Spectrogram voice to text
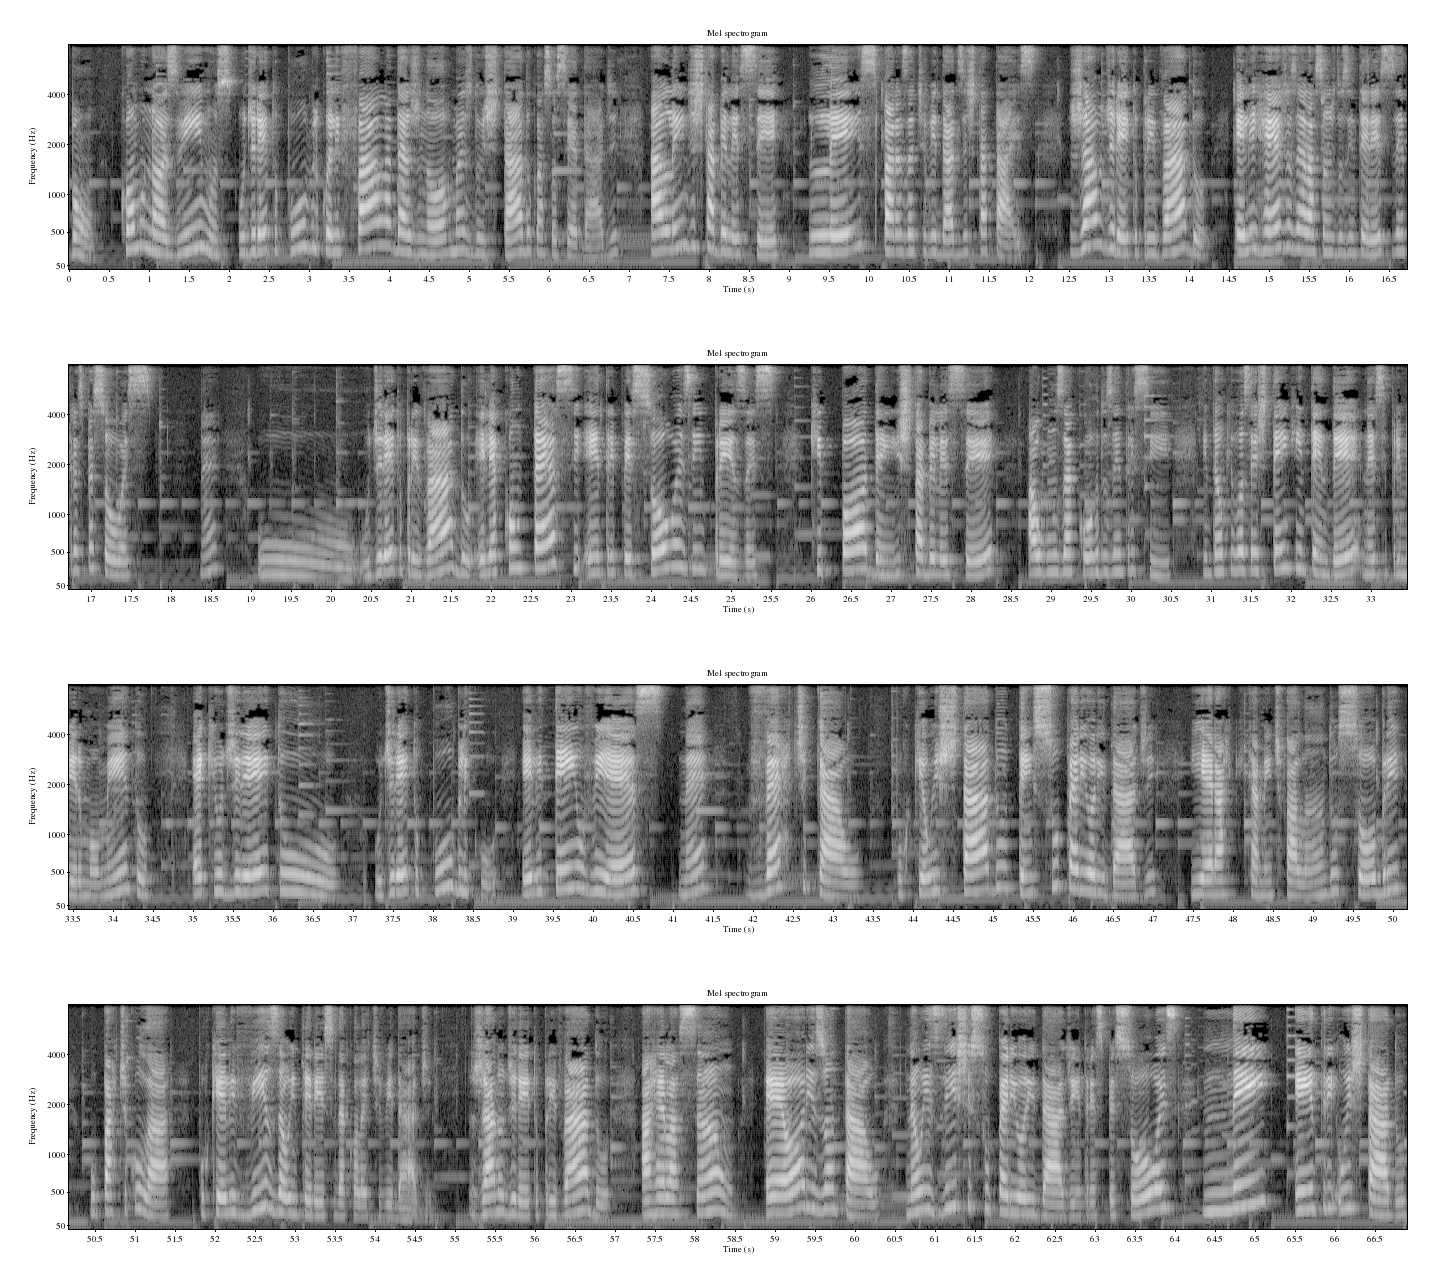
Bom, como nós vimos, o direito público ele fala das normas do Estado com a sociedade, além de estabelecer leis para as atividades estatais. Já o direito privado, ele rege as relações dos interesses entre as pessoas, né? O, direito privado ele acontece entre pessoas e empresas que podem estabelecer alguns acordos entre si. Então, o que vocês têm que entender nesse primeiro momento é que o direito, o direito público, ele tem o viés, né, vertical, porque o Estado tem superioridade hierarquicamente falando, sobre o particular, porque ele visa o interesse da coletividade. Já no direito privado, a relação é horizontal, não existe superioridade entre as pessoas nem entre o Estado.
